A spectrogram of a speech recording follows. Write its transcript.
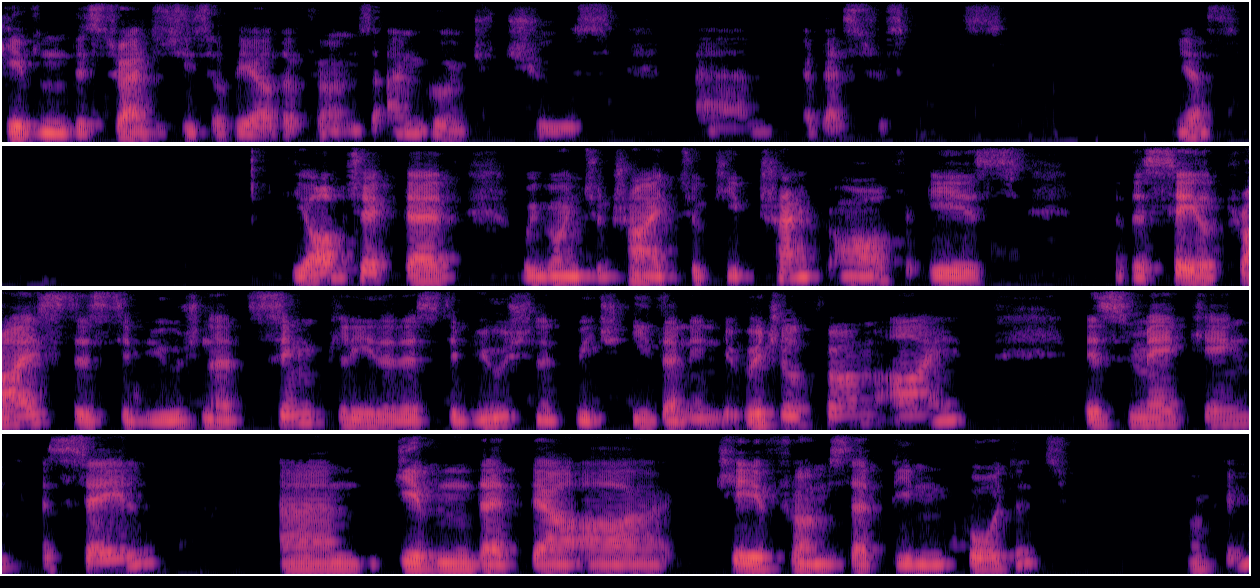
given the strategies of the other firms, I'm going to choose um, a best response. Yes? The object that we're going to try to keep track of is the sale price distribution, that's simply the distribution at which either an individual firm I is making a sale, um, given that there are K firms that have been quoted, okay?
